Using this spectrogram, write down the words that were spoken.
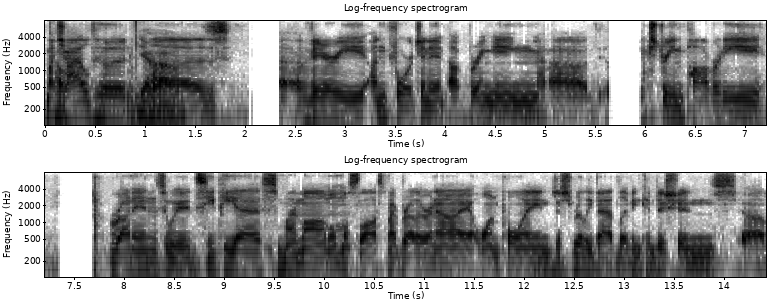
My Oh. childhood Yeah. was a very unfortunate upbringing, uh, extreme poverty, run-ins with CPS. My mom almost lost my brother and I at one point. Just really bad living conditions. Uh,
